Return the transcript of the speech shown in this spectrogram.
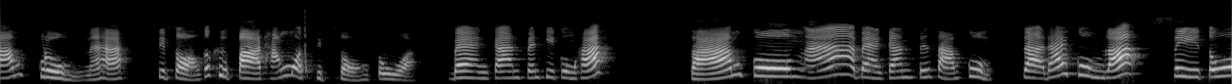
3 กลุ่มนะคะ 12 ก็คือปลาทั้งหมด 12 ตัว แบ่งกันเป็นกี่กลุ่มคะ 3กลุ่มอ่าแบ่งกันเป็น3กลุ่ม จะได้กลุ่มละ4ตัว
